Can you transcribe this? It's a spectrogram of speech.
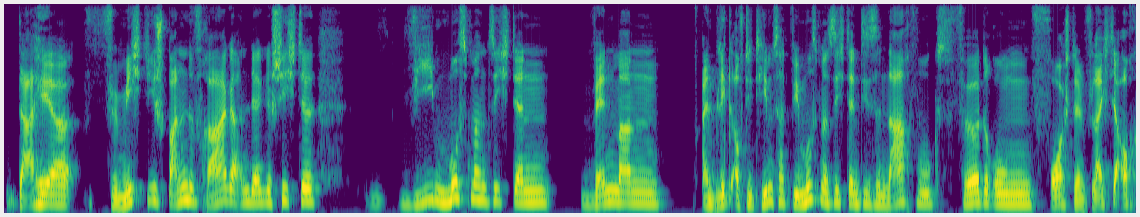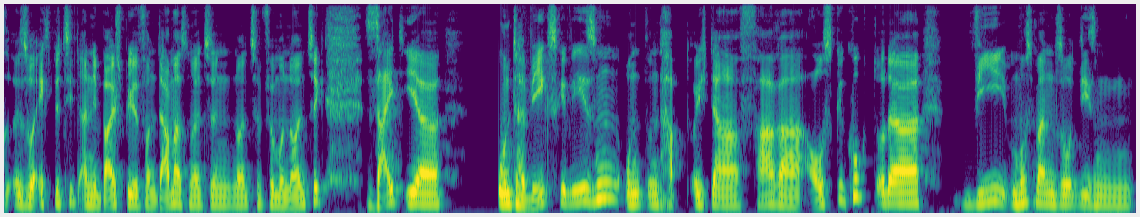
daher für mich die spannende Frage an der Geschichte, wie muss man sich denn, wenn man einen Blick auf die Teams hat, wie muss man sich denn diese Nachwuchsförderung vorstellen? Vielleicht ja auch so explizit an dem Beispiel von damals 19, 1995. Seid ihr unterwegs gewesen und, und habt euch da Fahrer ausgeguckt oder wie muss man so diesen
